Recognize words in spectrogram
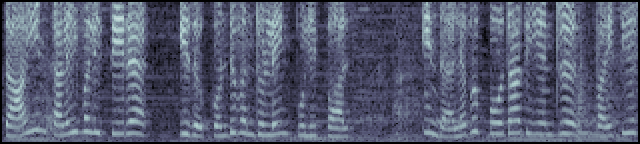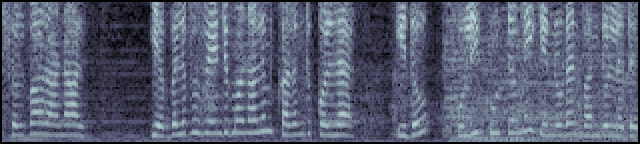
தாயின் தலைவலி தீர இதோ கொண்டு வந்துள்ளேன் புலிப்பால். இந்த அளவு போதாது என்று வைத்தியர் சொல்வாரானால் எவ்வளவு வேண்டுமானாலும் கலந்து கொள்ள. இதோ புலி கூட்டமே என்னுடன் வந்துள்ளது.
